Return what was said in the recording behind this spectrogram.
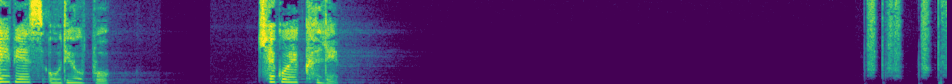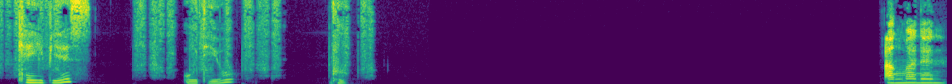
KBS 오디오북 최고의 클립. KBS 오디오 북. 악마는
